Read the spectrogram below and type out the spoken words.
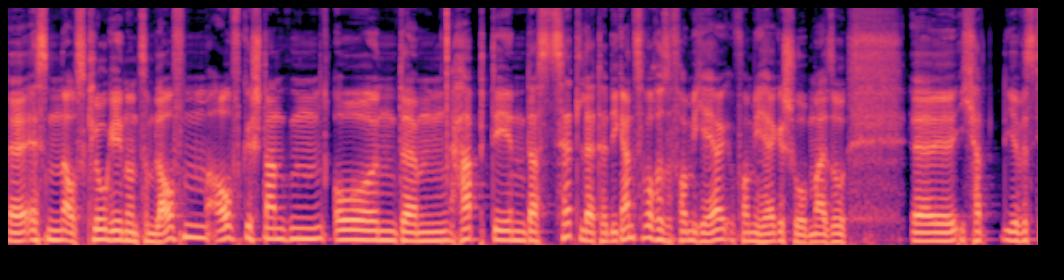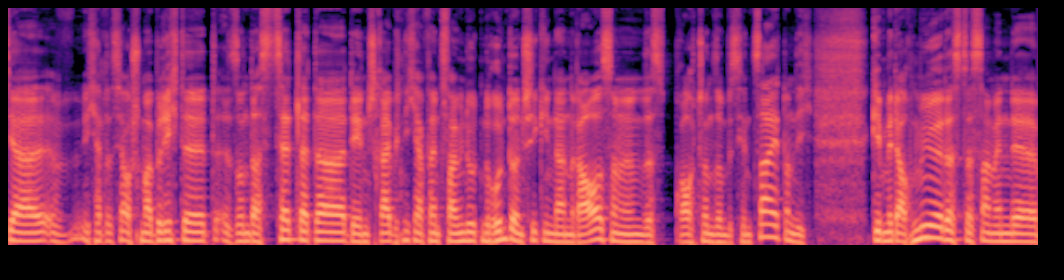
äh, Essen aufs Klo gehen und zum Laufen aufgestanden und ähm, habe den das Z-Letter die ganze Woche so vor mir her vor mir hergeschoben. Also äh, ich habe, ihr wisst ja, ich hatte es ja auch schon mal berichtet, so ein das Z-Letter, den schreibe ich nicht einfach in zwei Minuten runter und schicke ihn dann raus, sondern das braucht schon so ein bisschen Zeit und ich gebe mir da auch Mühe, dass das am Ende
